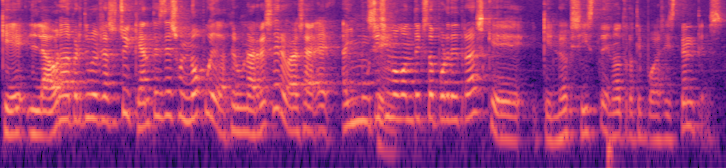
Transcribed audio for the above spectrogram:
que la hora de apertura es las 8 y que antes de eso no puede hacer una reserva. O sea, eh, hay muchísimo Sí. contexto por detrás que, que no existe en otro tipo de asistentes.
